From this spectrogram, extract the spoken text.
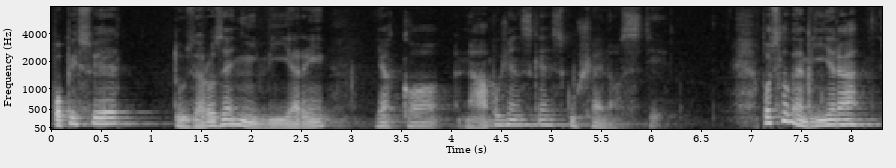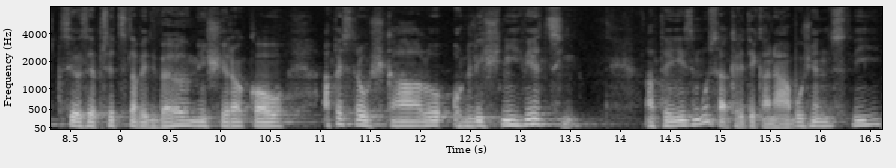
Popisuje tu zrození víry jako náboženské zkušenosti. Pod slovem víra si lze představit velmi širokou a pestrou škálu odlišných věcí. Ateismus a kritika náboženství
